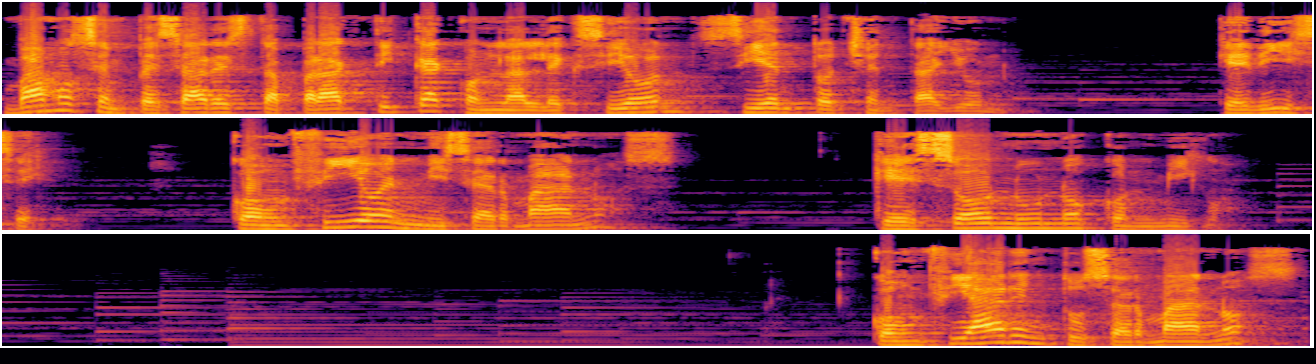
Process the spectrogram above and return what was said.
Vamos a empezar esta práctica con la lección 181, que dice, confío en mis hermanos que son uno conmigo. Confiar en tus hermanos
